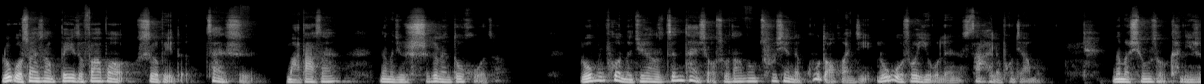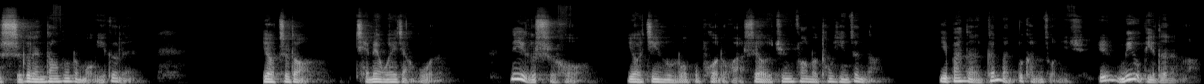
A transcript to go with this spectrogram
如果算上背着发报设备的战士马大山，那么就是十个人都活着。罗布泊呢，就像是侦探小说当中出现的孤岛环境。如果说有人杀害了彭加木，那么凶手肯定是十个人当中的某一个人。要知道，前面我也讲过的，那个时候要进入罗布泊的话，是要有军方的通行证的，一般的人根本不可能走进去，因为没有别的人了。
